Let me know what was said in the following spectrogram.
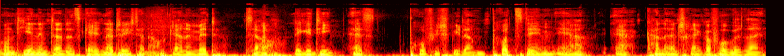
und hier nimmt er das Geld natürlich dann auch gerne mit. Ist ja, Ja. auch legitim. Er ist Profispieler. Trotzdem, er, er kann ein schräger Vogel sein.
